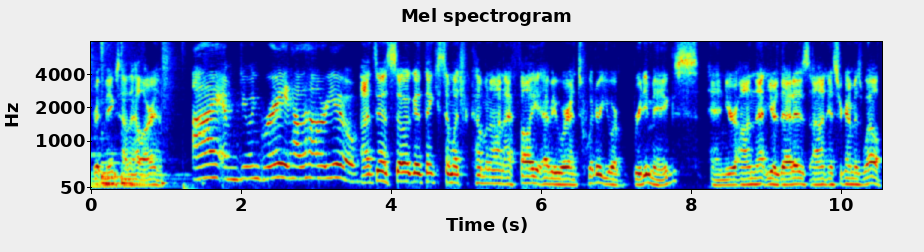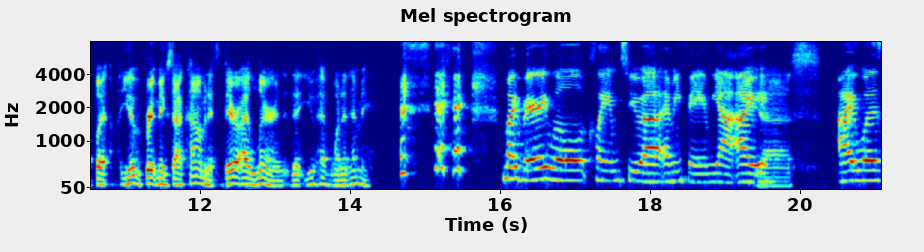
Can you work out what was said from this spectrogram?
Brit Migs, how the hell are you? I am doing great. How the hell are you? I'm doing so good. Thank you so much for coming on. I follow you everywhere on Twitter. You are Britty Migs, and you're on that. You're that is on Instagram as well. But you have BritMigs.com, and it's there I learned that you have won an Emmy. My very little claim to uh, Emmy fame. Yeah, I Yes. I was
